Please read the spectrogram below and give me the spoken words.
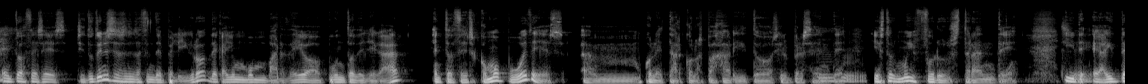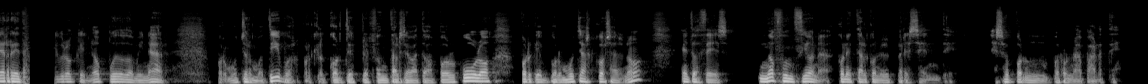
entonces es, si tú tienes esa sensación de peligro, de que hay un bombardeo a punto de llegar, entonces, ¿cómo puedes em, conectar con los pajaritos y el presente? Y esto es muy frustrante. Y ahí te libro que no puedo dominar por muchos motivos, porque el corte prefrontal se va a tomar por culo, porque por muchas cosas, ¿no? Entonces, no funciona conectar con el presente. Eso por, una parte.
